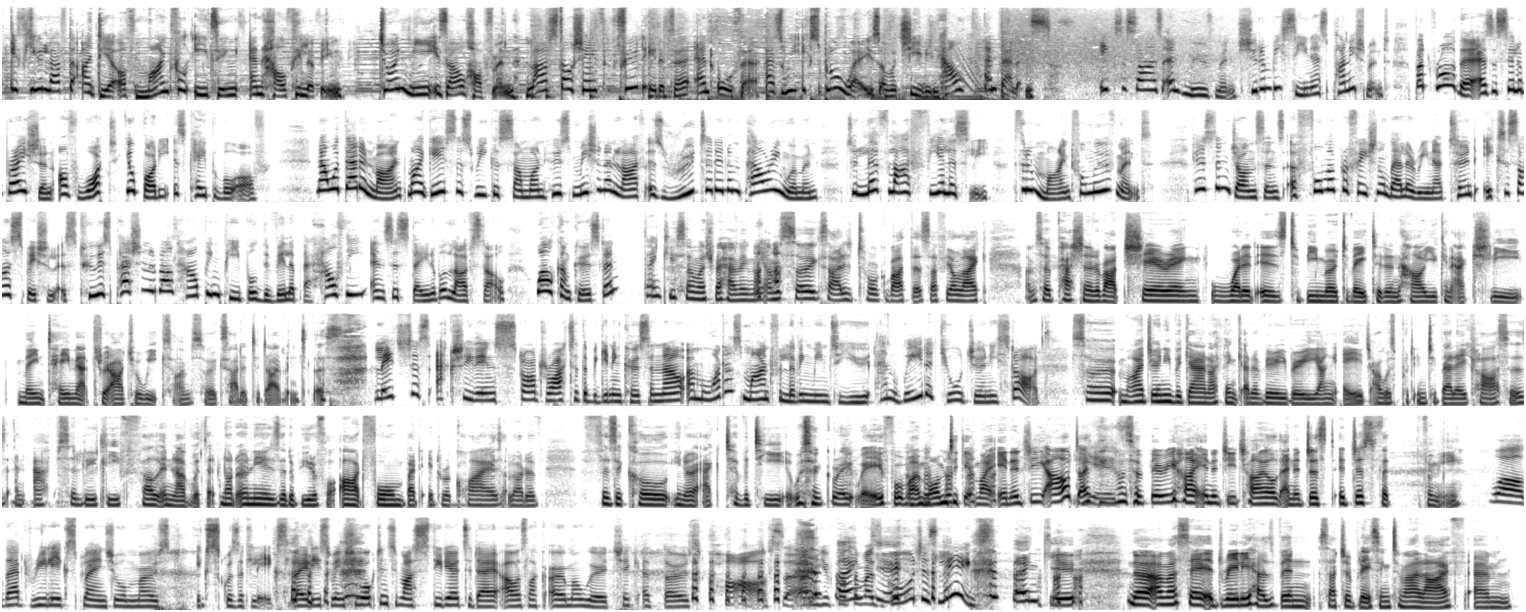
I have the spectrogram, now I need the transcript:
If you love the idea of mindful eating and healthy living, join me, Izelle Hoffman, lifestyle chef, food editor, and author, as we explore ways of achieving health and balance. Exercise and movement shouldn't be seen as punishment, but rather as a celebration of what your body is capable of. Now, with that in mind, my guest this week is someone whose mission in life is rooted in empowering women to live life fearlessly through mindful movement. Kirsten Johnson's a former professional ballerina turned exercise specialist who is passionate about helping people develop a healthy and sustainable lifestyle. Welcome, Kirsten. Thank you so much for having me. I'm so excited to talk about this. I feel like I'm so passionate about sharing what it is to be motivated and how you can actually maintain that throughout your week. So I'm so excited to dive into this. Let's just actually then start right at the beginning, Kirsten. Now, um, what does mindful living mean to you and where did your journey start? So my journey began, I think, at a very, very young age. I was put into ballet classes and absolutely fell in love with it. Not only is it a beautiful art form, but it requires a lot of physical, you know, activity. It was a great way for my mom to get my energy out. I think I was a very high energy child and it just it just fit for me. Well, that really explains your most exquisite legs. Ladies, when she walked into my studio today, I was like, oh my word, check at those calves. Um, you've got Thank the most you. gorgeous legs. Thank you. No, I must say it really has been such a blessing to my life. Um,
